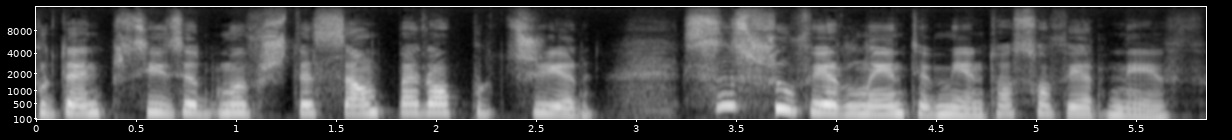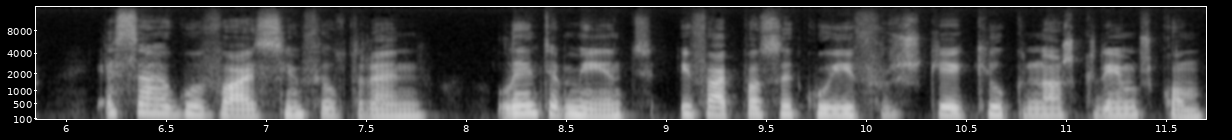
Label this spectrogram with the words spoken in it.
portanto precisa de uma vegetação para o proteger. Se chover lentamente ou se houver neve, essa água vai se infiltrando lentamente e vai para os aquíferos, que é aquilo que nós queremos como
